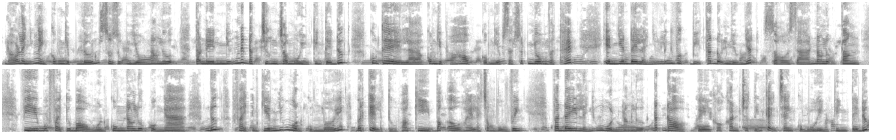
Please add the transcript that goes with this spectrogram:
Đó là những ngành công nghiệp lớn sử dụng nhiều năng lượng, tạo nên những nét đặc trưng cho mô hình kinh tế Đức, cụ thể là công nghiệp hóa học, công nghiệp sản xuất nhôm và thép. Hiển nhiên đây là những lĩnh vực bị tác động nhiều nhất do giá năng lượng tăng. Vì buộc phải từ bỏ nguồn cung năng lượng của Nga, Đức phải tìm kiếm những nguồn cung mới, bất kể là từ Hoa Kỳ, Bắc Âu hay là trong vùng vịnh. Và đây là những nguồn năng lượng đắt đỏ gây khó khăn cho tính cạnh tranh của mô hình kinh tế Đức.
